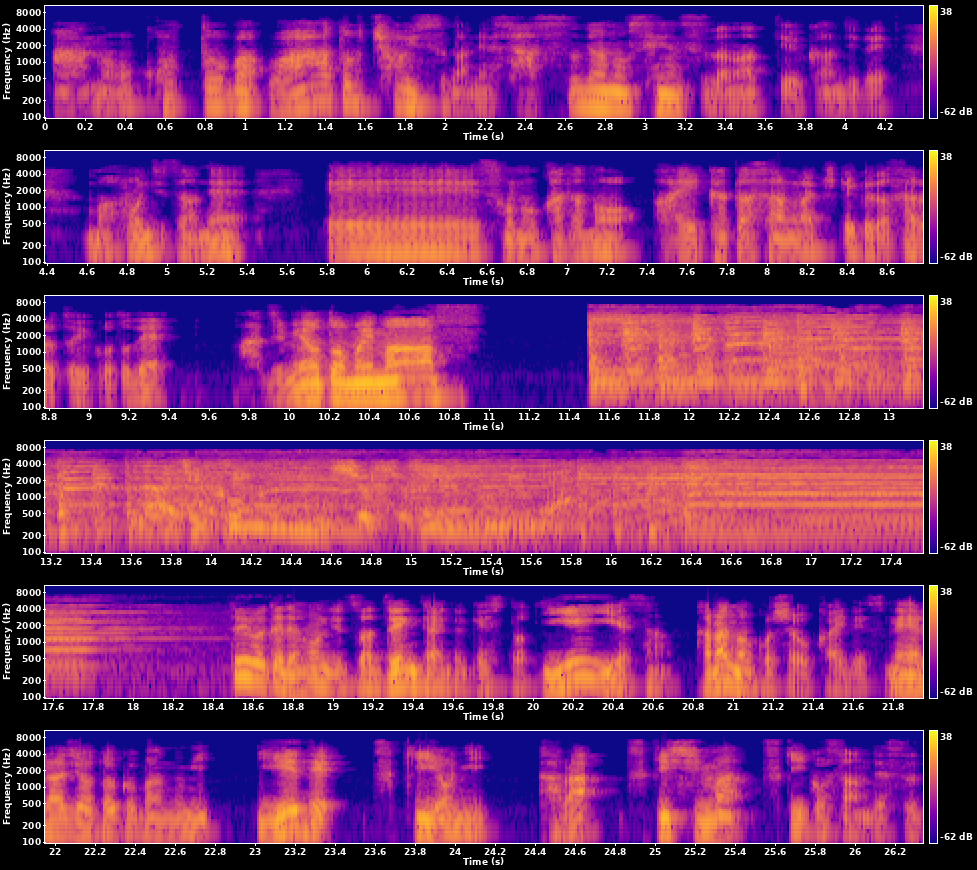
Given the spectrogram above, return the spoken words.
あの、言葉、ワードチョイスがね、さすがのセンスだなっていう感じで、まあ本日はね、えー、その方の相方さんが来てくださるということで、始めようと思います。ラジコンショッキング。というわけで本日は前回のゲスト、いえいえさんからのご紹介ですね。ラジオトーク番組、家で月夜にから月島月子さんです。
